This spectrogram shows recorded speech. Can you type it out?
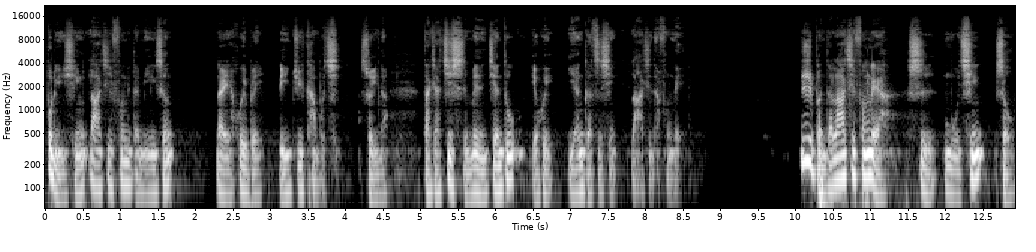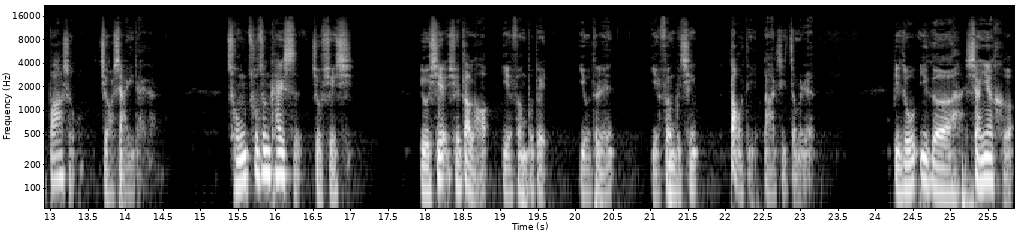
不履行垃圾分类的名声，那也会被邻居看不起。所以呢，大家即使没人监督，也会严格执行垃圾的分类。日本的垃圾分类啊，是母亲手把手教下一代的，从出生开始就学起，有些学到老也分不对，有的人也分不清到底垃圾怎么扔。比如一个香烟盒，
